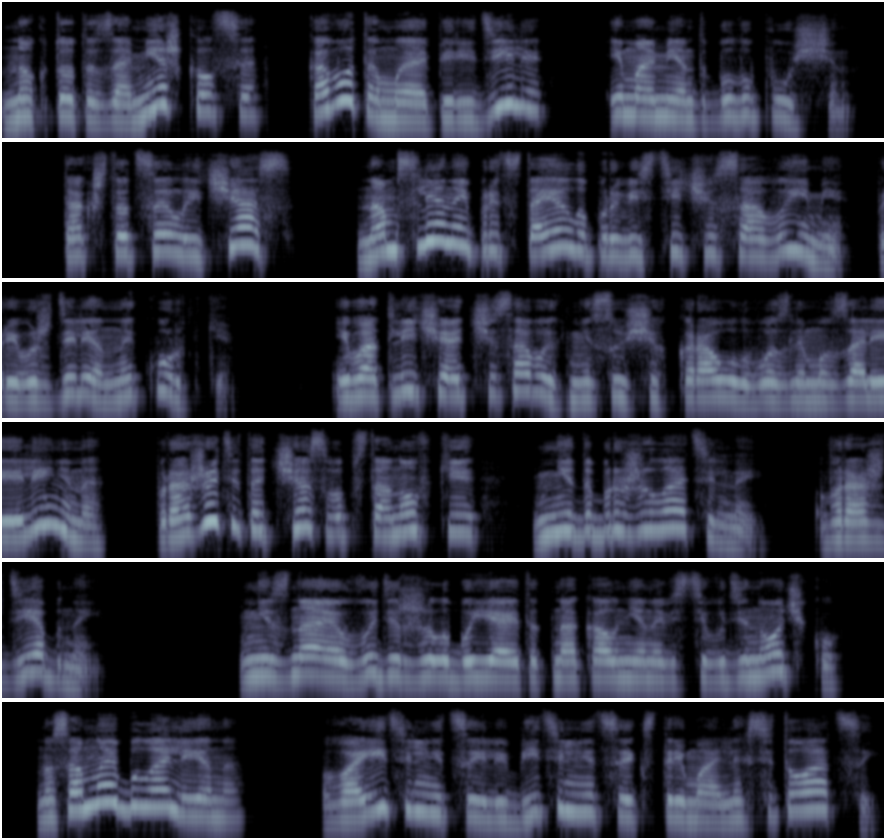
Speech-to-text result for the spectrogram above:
Но кто-то замешкался, кого-то мы опередили, и момент был упущен. Так что целый час нам с Леной предстояло провести часовыми при вожделенной куртке. И в отличие от часовых, несущих караул возле мавзолея Ленина, прожить этот час в обстановке недоброжелательной, враждебной. Не знаю, выдержала бы я этот накал ненависти в одиночку, но со мной была Лена, воительница и любительница экстремальных ситуаций.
